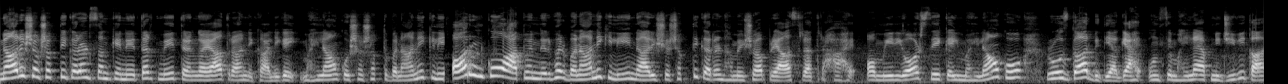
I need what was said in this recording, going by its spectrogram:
नारी सशक्तिकरण संघ के नेतृत्व में तिरंगा यात्रा निकाली गई। महिलाओं को सशक्त बनाने के लिए और उनको आत्मनिर्भर बनाने के लिए नारी सशक्तिकरण हमेशा प्रयासरत रहा है और मेरी ओर से कई महिलाओं को रोज़गार भी दिया गया है। उनसे महिलाएँ अपनी जीविका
